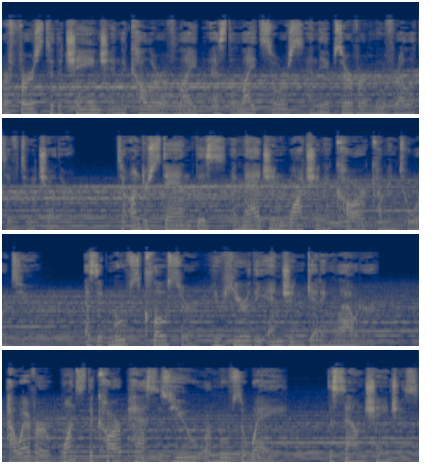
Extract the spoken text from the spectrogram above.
refers to the change in the color of light as the light source and the observer move relative to each other. To understand this, imagine watching a car coming towards you. As it moves closer, you hear the engine getting louder. However, once the car passes you or moves away, the sound changes.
